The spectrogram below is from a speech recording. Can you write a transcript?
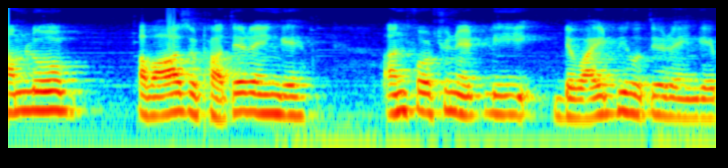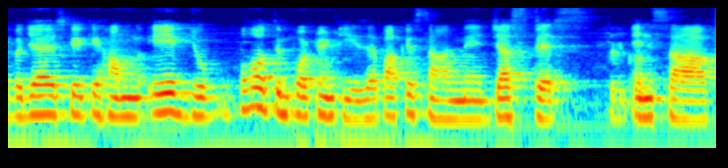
ہم لوگ آواز اٹھاتے رہیں گے۔ انفارچونیٹلی ڈیوائڈ بھی ہوتے رہیں گے بجائے اس کے کہ ہم ایک جو بہت امپورٹنٹ چیز ہے پاکستان میں جسٹس انصاف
